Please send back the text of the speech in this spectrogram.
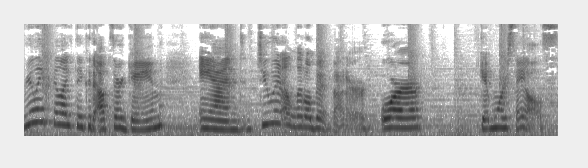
really feel like they could up their game and do it a little bit better, or get more sales.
